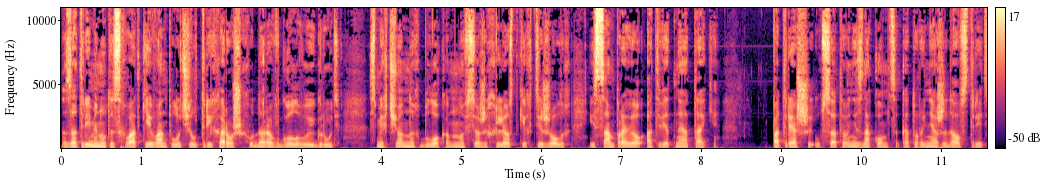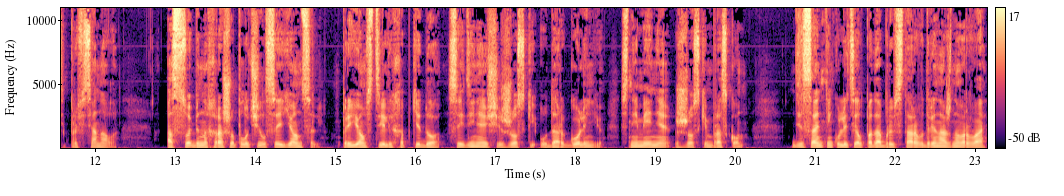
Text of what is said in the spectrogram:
За три минуты схватки Иван получил три хороших удара в голову и грудь, смягченных блоком, но все же хлестких, тяжелых, и сам провел ответные атаки, потрясший усатого незнакомца, который не ожидал встретить профессионала. Особенно хорошо получился Йонсель, прием в стиле хапкидо, соединяющий жесткий удар голенью с не менее жестким броском. Десантник улетел под обрыв старого дренажного рва,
